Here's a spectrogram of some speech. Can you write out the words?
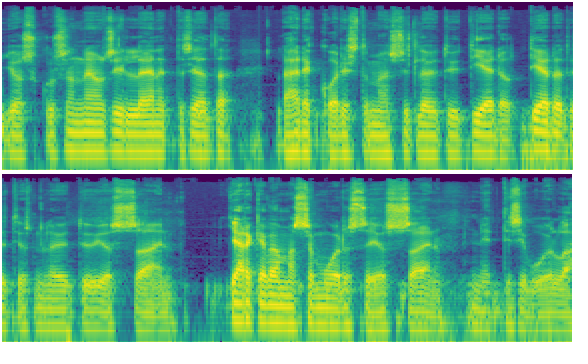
joskus ne on silleen, että sieltä lähdekoodista myös sit löytyy tiedot, tiedot, että jos ne löytyy jossain järkevämmässä muodossa jossain nettisivuilla,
